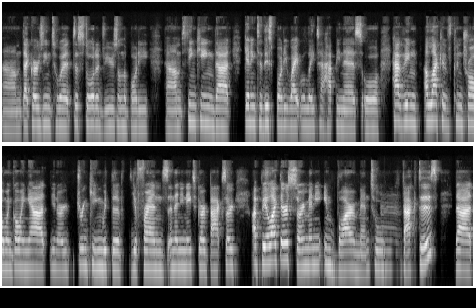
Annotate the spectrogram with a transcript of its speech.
um, that goes into it, distorted views on the body, um, thinking that getting to this body weight will lead to happiness, or having a lack of control when going out, you know, drinking with the your friends, and then you need to go back. So I feel like there are so many environmental mm. factors that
